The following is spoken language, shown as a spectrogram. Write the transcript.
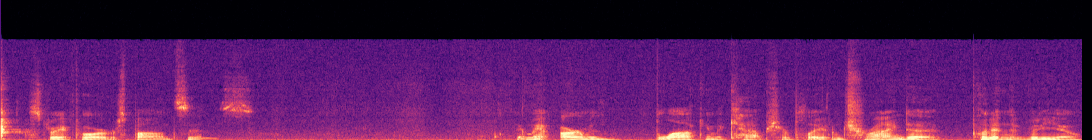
it. Straightforward responses. I think my arm is blocking the capture plate. I'm trying to put it in the video.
